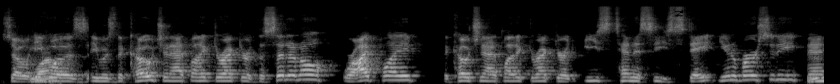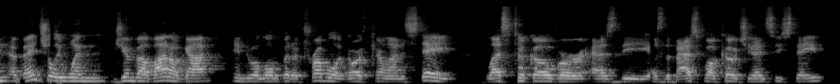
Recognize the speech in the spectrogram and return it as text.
So he wow. was he was the coach and athletic director at the Citadel where I played, the coach and athletic director at East Tennessee State University. Mm-hmm. And eventually, when Jim Valvano got into a little bit of trouble at North Carolina State, Les took over as the as the basketball coach at NC State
